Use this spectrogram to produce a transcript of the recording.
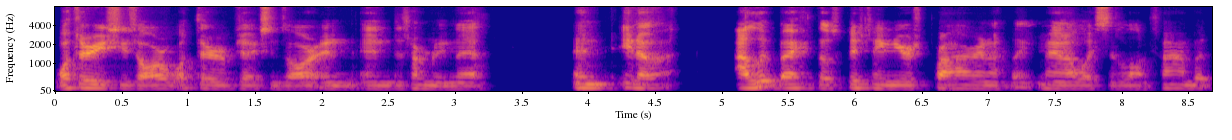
what their issues are, what their objections are, and and determining that. And you know, I look back at those 15 years prior, and I think, man, I wasted a lot of time. But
